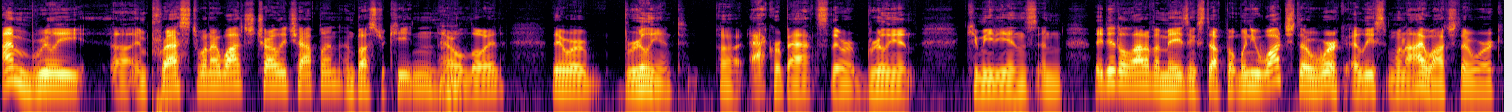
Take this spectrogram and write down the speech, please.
I'm really uh, impressed when I watch Charlie Chaplin and Buster Keaton and Harold Lloyd. They were brilliant uh, acrobats. They were brilliant comedians, and they did a lot of amazing stuff. But when you watch their work, at least when I watch their work,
